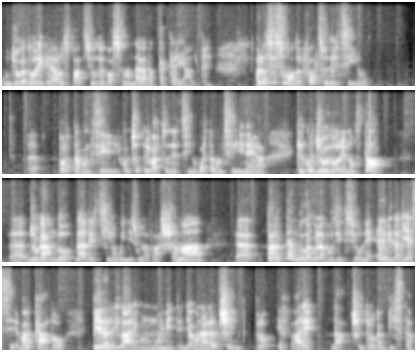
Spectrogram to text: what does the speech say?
un giocatore crea lo spazio dove possono andare ad attaccare altri. Allo stesso modo il falso terzino eh, porta con sé, il concetto di falso terzino porta con sé l'idea che quel giocatore non sta eh, giocando da terzino, quindi sulla fascia, ma eh, partendo da quella posizione evita di essere marcato per arrivare con un movimento in diagonale al centro e fare da centrocampista.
